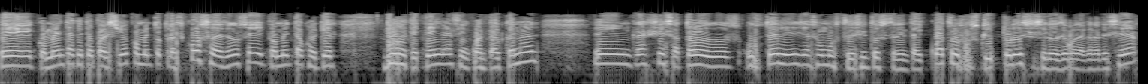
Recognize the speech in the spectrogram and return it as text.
eh, comenta qué te pareció, comenta otras cosas, no sé, comenta cualquier duda que tengas en cuanto al canal. gracias a todos ustedes, ya somos 334 suscriptores y se los debo de agradecer.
